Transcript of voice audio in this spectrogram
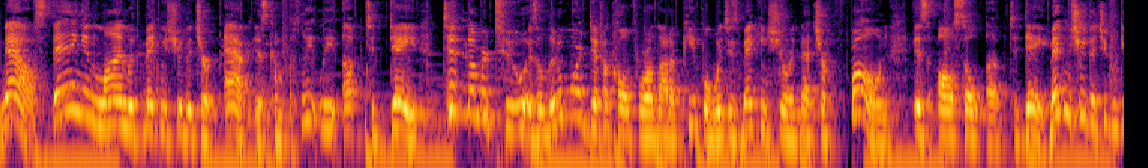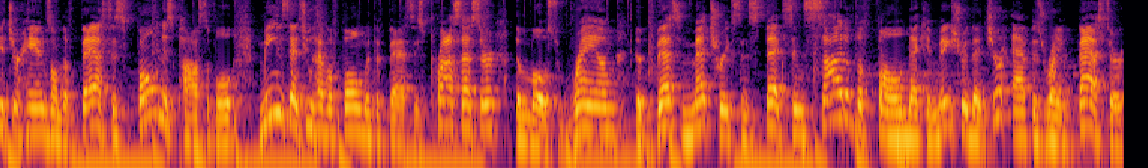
Now, staying in line with making sure that your app is completely up to date, tip number two is a little more difficult difficult for a lot of people, which is making sure that your phone is also up to date. Making sure that you can get your hands on the fastest phone as possible means that you have a phone with the fastest processor, the most RAM, the best metrics and specs inside of the phone that can make sure that your app is running faster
